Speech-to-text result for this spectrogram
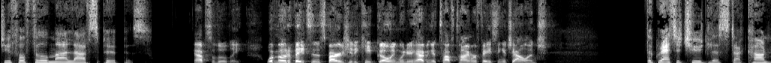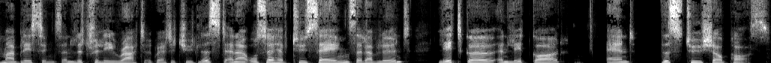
to fulfill my life's purpose? Absolutely. What motivates and inspires you to keep going when you're having a tough time or facing a challenge? The gratitude list. I count my blessings and literally write a gratitude list. And I also have two sayings that I've learned let go and let God, and this too shall pass.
